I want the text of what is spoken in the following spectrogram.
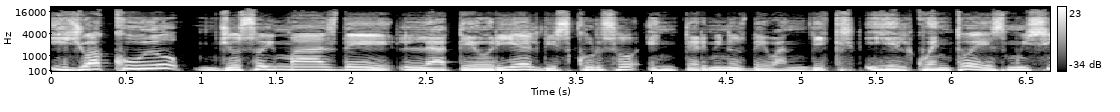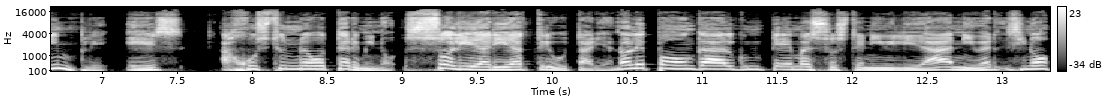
Y yo acudo, yo soy más de la teoría del discurso en términos de Van Dyck. Y el cuento es muy simple, es ajuste un nuevo término, solidaridad tributaria. No le ponga algún tema de sostenibilidad, ni ver, sino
